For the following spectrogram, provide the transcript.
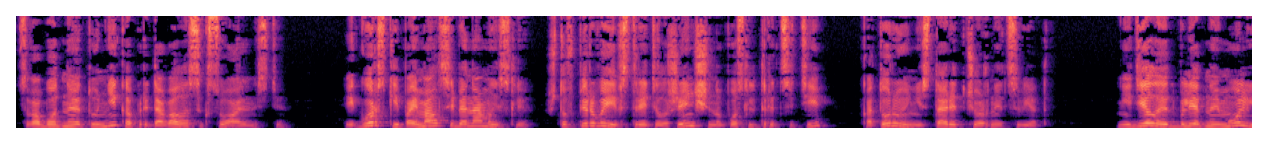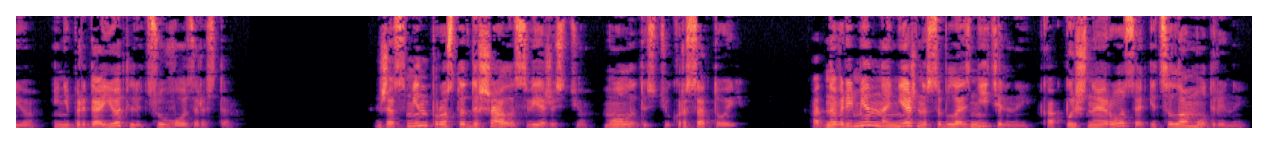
Свободная туника придавала сексуальности. Игорский поймал себя на мысли, что впервые встретил женщину после тридцати, которую не старит черный цвет. Не делает бледной молью и не придает лицу возраста. Жасмин просто дышала свежестью, молодостью, красотой. Одновременно нежно-соблазнительной, как пышная роза, и целомудренной,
